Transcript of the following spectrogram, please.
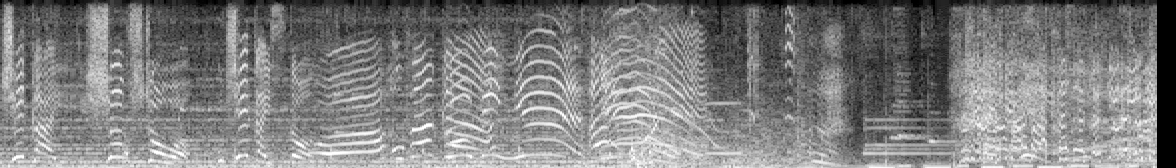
Uciekaj! Sią pszczoło! Uciekaj stąd! Uwaga! ハハハハ!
